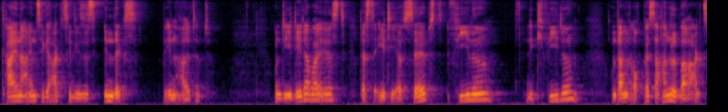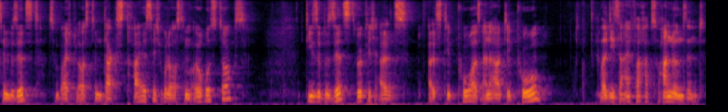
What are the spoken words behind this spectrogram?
keine einzige Aktie dieses Index beinhaltet. Und die Idee dabei ist, dass der ETF selbst viele liquide und damit auch besser handelbare Aktien besitzt, zum Beispiel aus dem DAX 30 oder aus dem Eurostox. Diese besitzt wirklich als, als Depot, als eine Art Depot weil diese einfacher zu handeln sind.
